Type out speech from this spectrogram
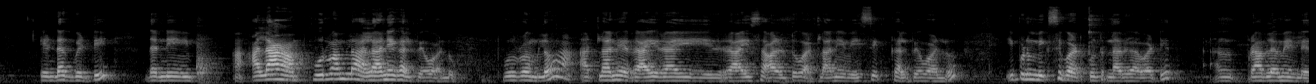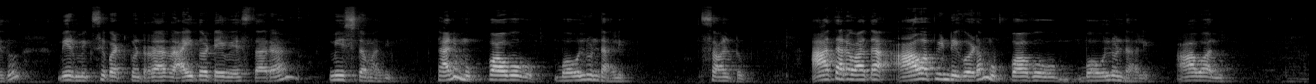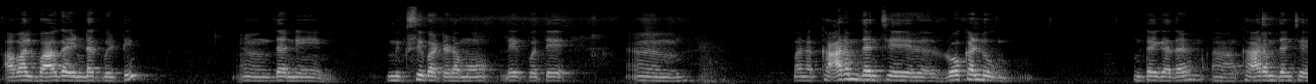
ఎండకు పెట్టి దాన్ని అలా పూర్వంలో అలానే కలిపేవాళ్ళు. పూర్వంలో అట్లానే రాయి రాయి రాయి సాల్ట్ అట్లానే వేసి కలిపేవాళ్ళు. ఇప్పుడు మిక్సీ పట్టుకుంటున్నారు కాబట్టి ప్రాబ్లం ఏం లేదు. మీరు మిక్సీ పట్టుకుంటారా రాయితోటే వేస్తారా? మీ ఇష్టం అది. కానీ ముప్పావు బౌల్ ఉండాలి సాల్ట్. ఆ తర్వాత ఆవపిండి కూడా ముప్పావు బౌల్ ఉండాలి. ఆవాలు. ఆవాలు బాగా ఎండకు పెట్టి దాన్ని మిక్సీ పట్టడము లేకపోతే మన కారం దంచే రోకళ్ళు ఉంటాయి కదా కారం దంచే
